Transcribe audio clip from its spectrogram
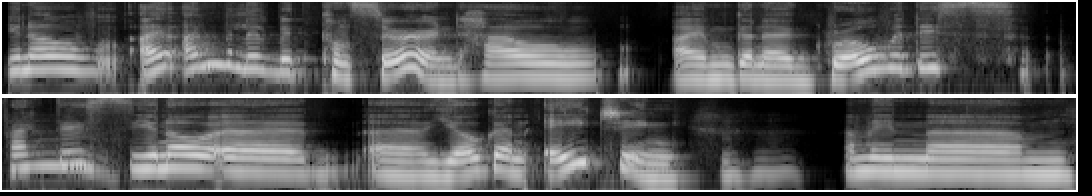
you know, I, am a little bit concerned how I'm gonna grow with this practice. Mm. You know, uh, uh, yoga and aging. Mm -hmm. I mean, um,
